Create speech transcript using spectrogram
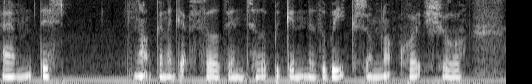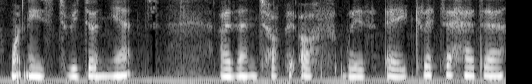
Um, this is not going to get filled in till the beginning of the week so I'm not quite sure what needs to be done yet I then top it off with a glitter header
